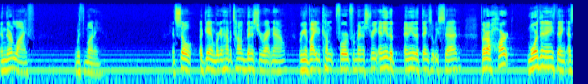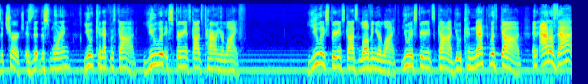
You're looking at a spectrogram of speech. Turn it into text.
in their life with money. And so, again, we're going to have a time of ministry right now. We're going to invite you to come forward for ministry. Any of the any of the things that we said, but our heart, more than anything, as a church, is that this morning you would connect with God. You would experience God's power in your life. You would experience God's love in your life. You would experience God. You would connect with God, and out of that,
